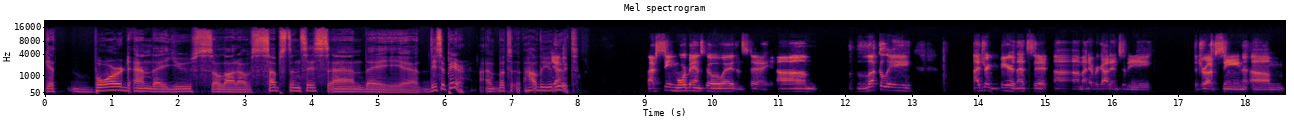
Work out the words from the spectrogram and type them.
get bored and they use a lot of substances and they uh, disappear. But how do you Yeah. do it? I've seen more bands go away than stay. Um, luckily, I drink beer and that's it. Um, I never got into the the drug scene. Um,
